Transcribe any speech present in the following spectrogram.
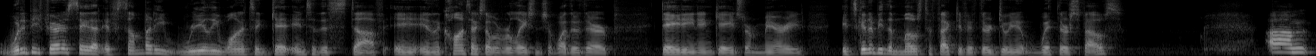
Would it be fair to say that if somebody really wanted to get into this stuff in, in the context of a relationship, whether they're dating, engaged, or married, it's going to be the most effective if they're doing it with their spouse? Um,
